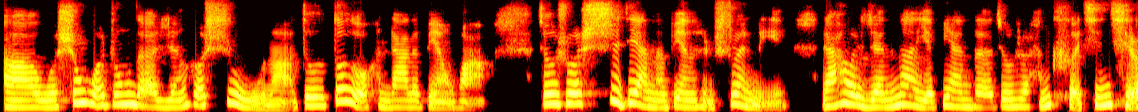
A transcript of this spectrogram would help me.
啊，我生活中的人和事物呢，都都有很大的变化，就是说事件呢变得很顺利，然后人呢也变得就是很可亲起来，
